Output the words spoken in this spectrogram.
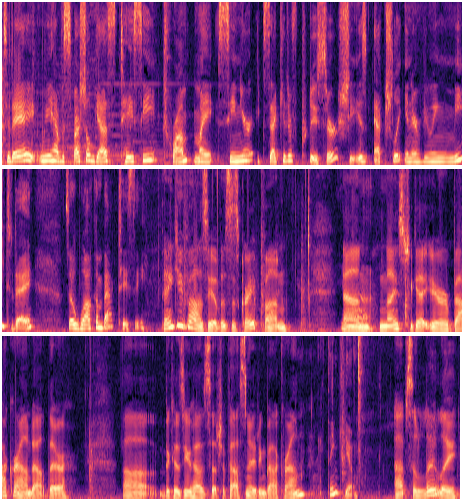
Today we have a special guest, Tacy Trump, my senior executive producer. She is actually interviewing me today. So, welcome back, Tacy. Thank you, Fozia. This is great fun. Yeah. And nice to get your background out there uh, because you have such a fascinating background. Thank you. Absolutely.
